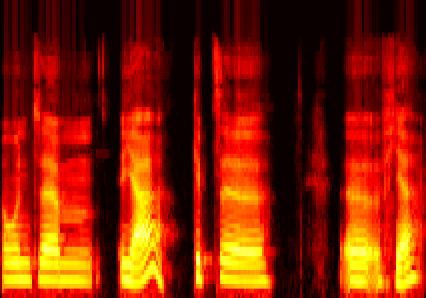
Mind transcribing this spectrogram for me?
und ähm, ja, gibt äh, äh, ja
